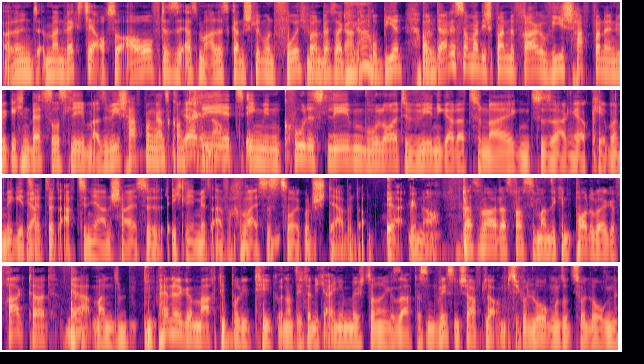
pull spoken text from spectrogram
und man wächst ja auch so auf, das ist erstmal alles ganz schlimm und furchtbar und besser gar ja. nicht probieren. Und dann ist nochmal die spannende Frage, wie schafft man denn wirklich ein besseres Leben? Also wie schafft man ganz konkret ja, genau. irgendwie ein cooles Leben, wo Leute weniger dazu neigen zu sagen, ja okay, bei mir geht's ja. jetzt seit 18 Jahren scheiße, ich nehme jetzt einfach weißes Zeug und sterbe dann. Ja, genau. Das war das, was man sich in Portugal gefragt hat. Dann hat man ein Panel gemacht, die Politik, und hat sich da nicht eingemischt, sondern gesagt, das sind Wissenschaftler und Psychologen und Soziologen.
